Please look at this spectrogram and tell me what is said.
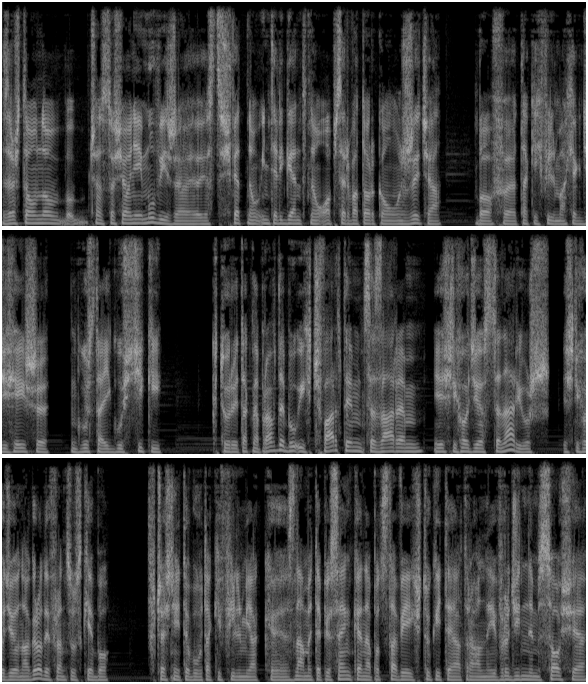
Zresztą no, często się o niej mówi, że jest świetną, inteligentną obserwatorką życia, bo w takich filmach jak dzisiejszy Gusta i Guściki, który tak naprawdę był ich czwartym Cezarem, jeśli chodzi o scenariusz, jeśli chodzi o nagrody francuskie, bo wcześniej to był taki film jak e, Znamy tę piosenkę na podstawie ich sztuki teatralnej w rodzinnym sosie,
